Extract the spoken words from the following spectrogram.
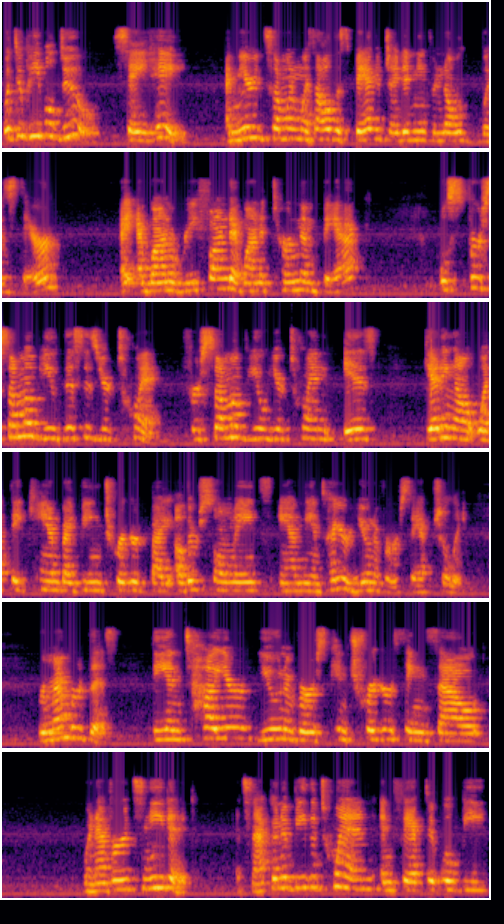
what do people do? Say, hey, I married someone with all this baggage I didn't even know was there. I, I want a refund. I want to turn them back. Well, for some of you, this is your twin. For some of you, your twin is getting out what they can by being triggered by other soulmates and the entire universe, actually. Remember this the entire universe can trigger things out whenever it's needed. It's not going to be the twin. In fact, it will be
